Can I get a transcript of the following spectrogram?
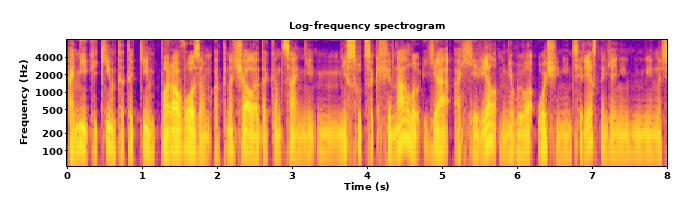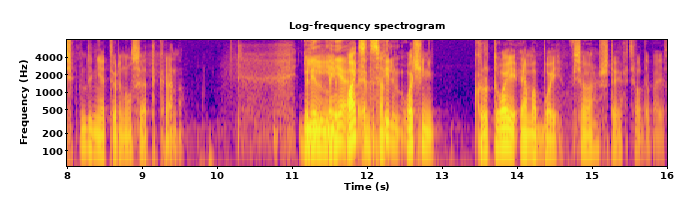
Они каким-то таким паровозом от начала до конца не- несутся к финалу. Я охерел, мне было очень интересно, я ни, ни на секунду не отвернулся от экрана. Блин, и мне Паттинсон этот фильм... очень крутой эмо-бой. Все, что я хотел добавить.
